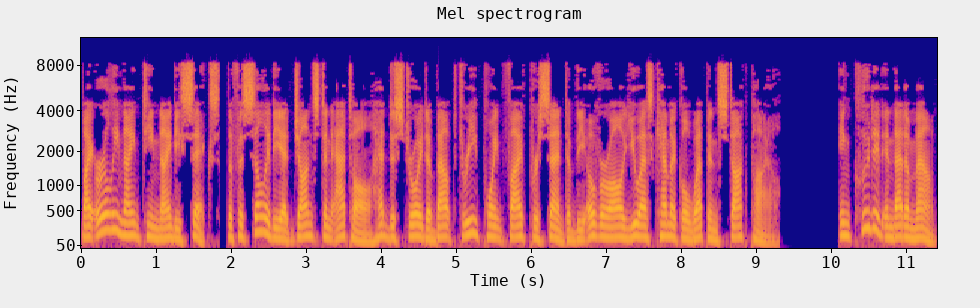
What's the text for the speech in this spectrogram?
By early 1996, the facility at Johnston Atoll had destroyed about 3.5% of the overall U.S. chemical weapons stockpile. Included in that amount,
